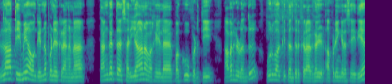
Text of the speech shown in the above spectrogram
எல்லாத்தையுமே அவங்க என்ன பண்ணியிருக்கிறாங்கன்னா தங்கத்தை சரியான வகையில் பக்குவப்படுத்தி அவர்கள் வந்து உருவாக்கி தந்திருக்கிறார்கள் அப்படிங்கிற செய்தியை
